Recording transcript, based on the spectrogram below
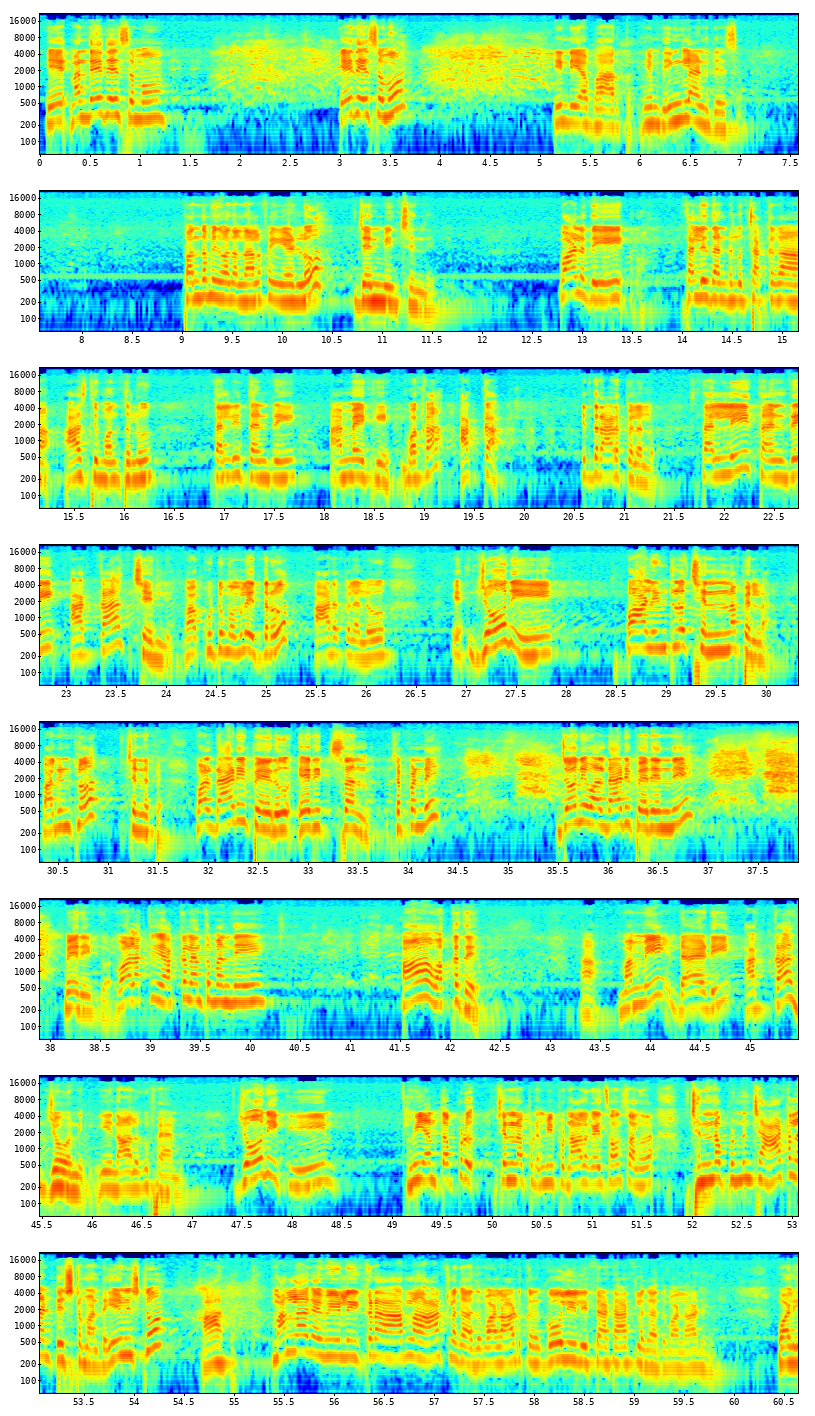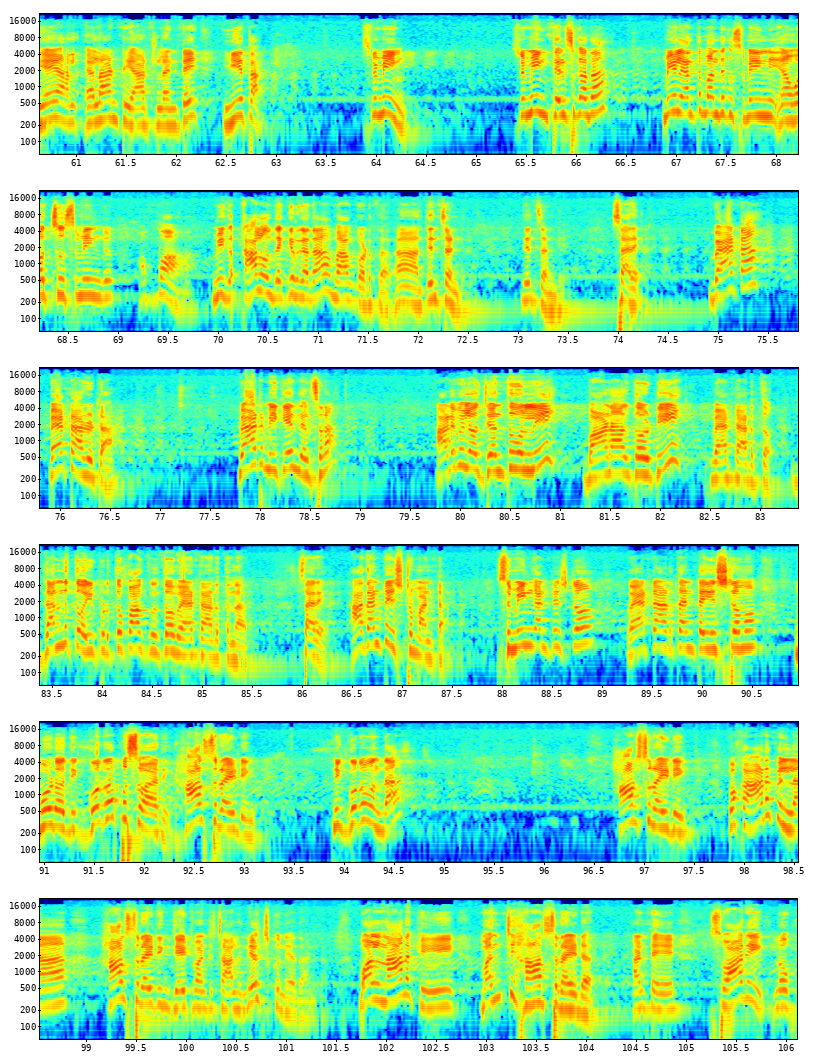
ఏ మనదే దేశము? ఏ దేశము? ఇండియా భారత్. ఏమిది ఇంగ్లాండ్ దేశం. పంతొమ్మిది వందల నలభై ఏడులో జన్మించింది. వాళ్ళది తల్లిదండ్రులు చక్కగా ఆస్తిమంతులు తల్లి తండ్రి అమ్మాయికి ఒక అక్క ఇద్దరు ఆడపిల్లలు. తల్లి తండ్రి అక్క చెల్లి. మా కుటుంబంలో ఇద్దరు ఆడపిల్లలు. జోని వాళ్ళ ఇంట్లో చిన్న పిల్ల. వాళ్ళ ఇంట్లో చిన్న పిల్ల వాళ్ళ డాడీ పేరు ఎరిక్సన్. చెప్పండి. జోని వాళ్ళ డాడీ పేరు ఏంది? Very good. వాళ్ళ అక్క అక్కలు ఎంతమంది? ఒక్కదే మమ్మీ డాడీ అక్క జోని ఈ నాలుగు ఫ్యామిలీ. జోనికి మీ అంతప్పుడు చిన్నప్పుడు మీ ఇప్పుడు నాలుగైదు సంవత్సరాలు కదా చిన్నప్పటి నుంచి ఆటలు అంటే ఇష్టం అంట. ఏమి ఇష్టం? ఆట. మనలాగా వీళ్ళు ఇక్కడ ఆటలు ఆటలు కాదు వాళ్ళు ఆడుకునే గోళీలు ఇట్టాట ఆటలు కాదు వాళ్ళు ఆడేది. వాళ్ళు ఏ ఎలాంటి ఆటలు అంటే ఈత స్విమ్మింగ్. స్విమ్మింగ్ తెలుసు కదా? మీరు ఎంతమందికి స్విమ్మింగ్ వచ్చు స్విమ్మింగ్? అబ్బా మీకు కాలువల దగ్గర కదా? బాగా కొడతారు. దించండి దించండి. సరే. వేట? వేట ఆడుట. వేట మీకేం తెలుసురా? అడవిలో జంతువుల్ని బాణాలతోటి వేటాడుతాం. గన్నుతో ఇప్పుడు తుపాకులతో వేటాడుతున్నారు. సరే అదంటే ఇష్టం అంట స్విమ్మింగ్ అంటే ఇష్టం వేటాడుతంటే ఇష్టము. మూడోది గుర్రపు స్వారీ హార్స్ రైడింగ్. నీకు గుర్రం ఉందా? Horse riding. ఒక ఆడపిల్ల హార్స్ రైడింగ్ చేయటం అంటే చాలా నేర్చుకునేదంట. వాళ్ళ నాన్నకి మంచి హార్స్ రైడర్ అంటే స్వారీలో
